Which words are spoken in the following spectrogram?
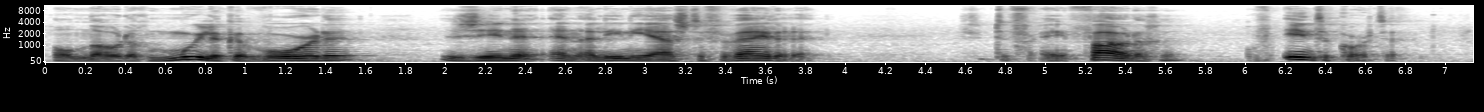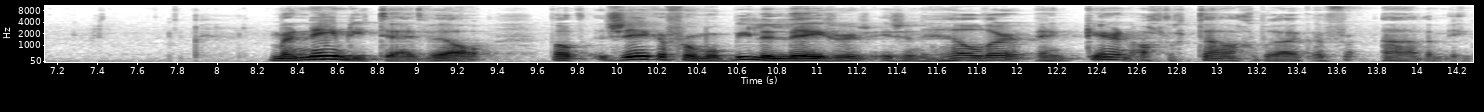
onnodig moeilijke woorden, zinnen en alinea's te verwijderen, te vereenvoudigen of in te korten. Maar neem die tijd wel, want zeker voor mobiele lezers is een helder en kernachtig taalgebruik een verademing.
